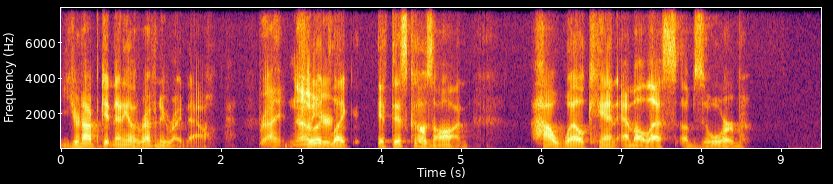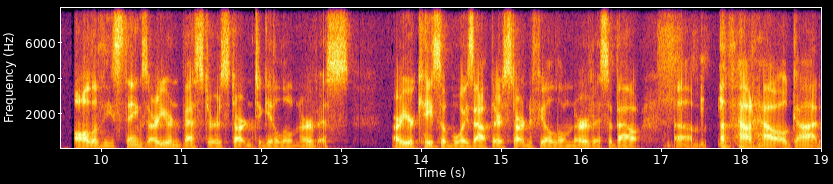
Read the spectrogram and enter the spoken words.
you're not getting any other revenue right now. Right. No. Good. You're... Like if this goes on, how well can MLS absorb all of these things? Are your investors starting to get a little nervous? Are your queso boys out there starting to feel a little nervous about um, about how oh god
